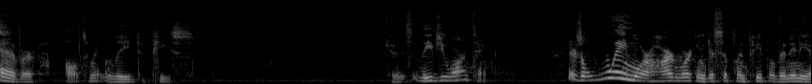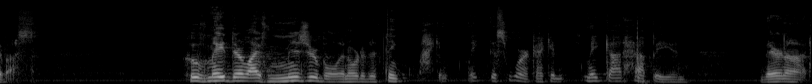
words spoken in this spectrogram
ever ultimately lead to peace because it leaves you wanting. There's a way more hardworking, disciplined people than any of us who've made their life miserable in order to think, I can make this work, I can make God happy, and they're not.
